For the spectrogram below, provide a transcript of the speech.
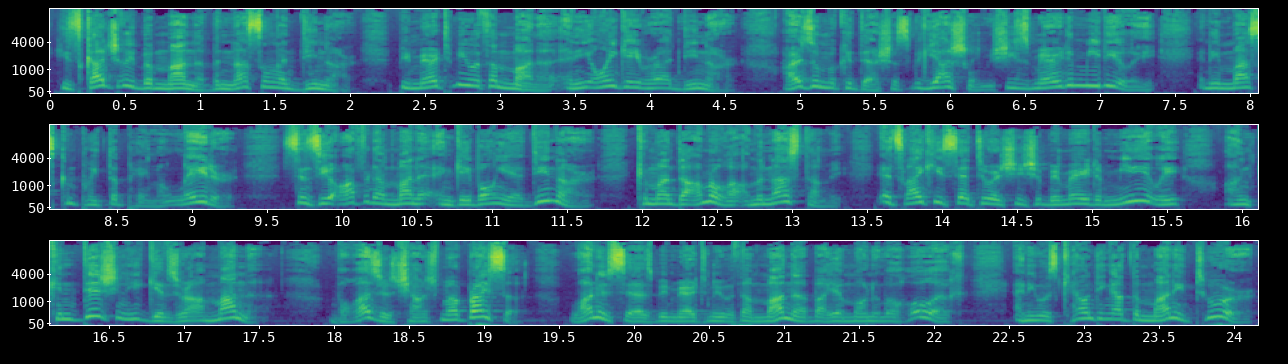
he's kajli b'mana v'nasal a dinar, be married to me with a mana, and he only gave her a dinar, arzu mukadeshus v'yashlim, she's married immediately, and he must complete the payment later. Since he offered a mana and gave only a dinar, kamanda amrla amanastami, it's like he said to her she should be married immediately on condition he gives her a mana. Boaz is challenged from a brisa. One who says, "Be married to me with a mana by a maholech," and he was counting out the money to her.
